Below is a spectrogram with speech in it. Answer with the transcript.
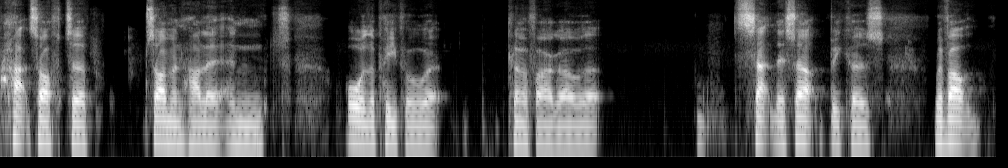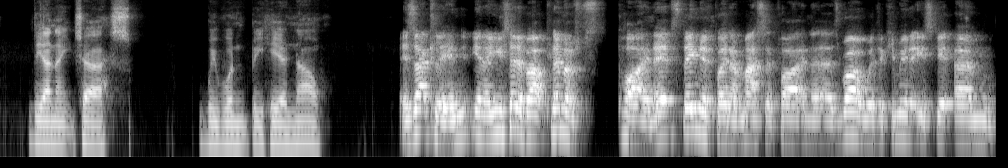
hats off to Simon Hallett and all the people at Plymouth Argyle that set this up because without the NHS, we wouldn't be here now. Exactly, and you know, you said about Plymouth's part in it. Stevenage played a massive part in it as well with the community um,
